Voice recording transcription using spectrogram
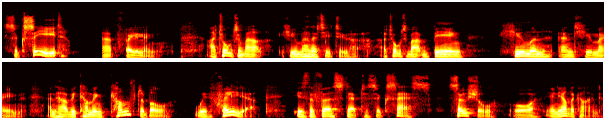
succeed at failing. I talked about humanity to her. I talked about being human and humane and how becoming comfortable with failure is the first step to success, social or any other kind.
